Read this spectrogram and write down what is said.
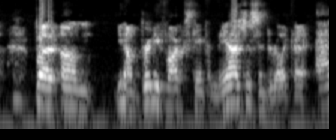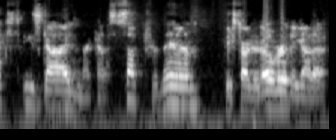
but um, you know, Britny Fox came from the ashes. Cinderella kind of axed these guys, and that kind of sucked for them. They started over. They got a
